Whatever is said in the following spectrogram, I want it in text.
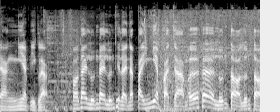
ยังเงียบอีกแล้ว พอได้ลุ้นได้ลุ้นทีไรนะ ไปเงียบประจำเออลุ้นต่อลุ้นต่อ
